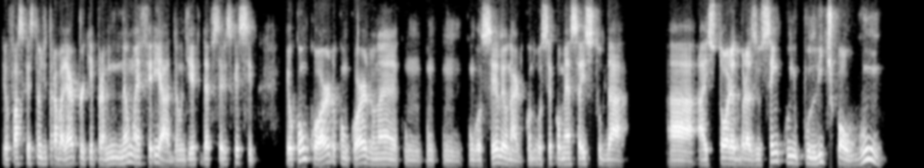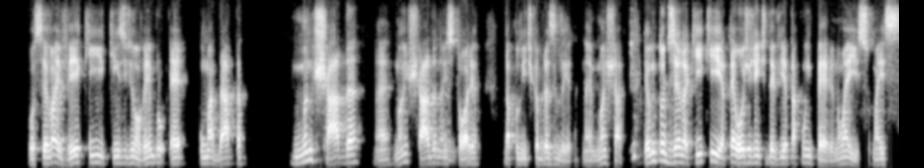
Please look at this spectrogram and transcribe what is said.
Eu faço questão de trabalhar porque para mim não é feriado, é um dia que deve ser esquecido. Eu concordo, concordo né, com, com, com você, Leonardo, quando você começa a estudar a, a história do Brasil sem cunho político algum, você vai ver que 15 de novembro é uma data manchada, né, manchada na história da política brasileira, né, manchada. Eu não estou dizendo aqui que até hoje a gente devia estar com o império, não é isso, mas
